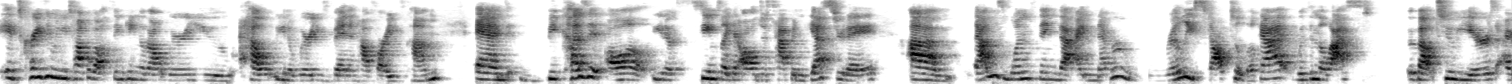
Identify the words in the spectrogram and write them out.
it's crazy when you talk about thinking about where you how you know where you've been and how far you've come and because it all you know seems like it all just happened yesterday um, that was one thing that i never really stopped to look at within the last about two years i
